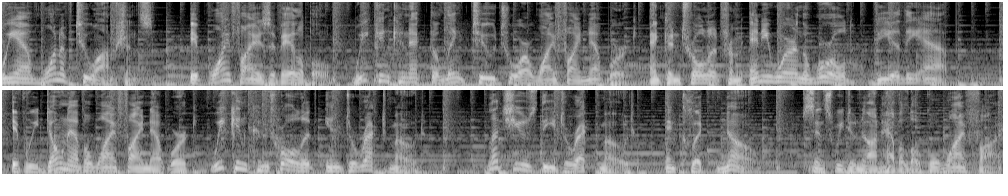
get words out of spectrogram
we have one of two options. If Wi-Fi is available, we can connect the Link 2 to our Wi-Fi network and control it from anywhere in the world via the app. If we don't have a Wi-Fi network, we can control it in direct mode. Let's use the direct mode and click No, since we do not have a local Wi-Fi.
